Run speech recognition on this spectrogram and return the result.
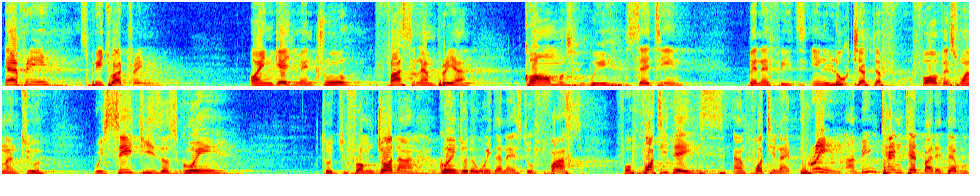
Every spiritual training or engagement through fasting and prayer comes with certain benefits. In Luke chapter 4, verse 1 and 2, we see Jesus going to, from Jordan, going to the wilderness to fast for 40 days and 40 nights, praying and being tempted by the devil.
